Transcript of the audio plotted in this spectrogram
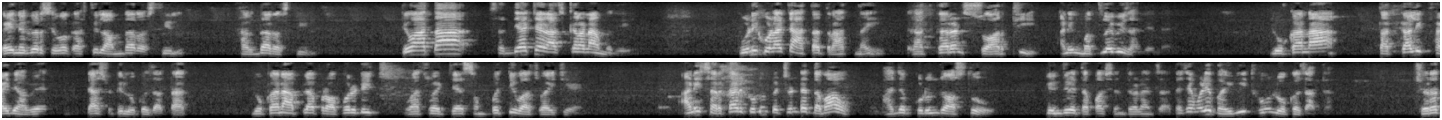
काही नगरसेवक असतील आमदार असतील खासदार असतील. तेव्हा आता सध्याच्या राजकारणामध्ये कोणी कोणाच्या हातात राहत नाही. राजकारण स्वार्थी आणि मतलबी झालेलं आहे. लोकांना तात्कालिक फायदे हवे आहेत त्यासाठी लोक जातात. लोकांना आपल्या प्रॉपर्टीज वाचवायच्या संपत्ती वाचवायची आहे. आणि सरकारकडून प्रचंड दबाव भाजपकडून जो असतो केंद्रीय तपास यंत्रणांचा. त्याच्यामुळे भयभीत होऊन लोक जातात. शरद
